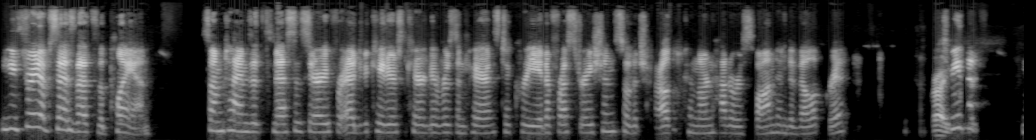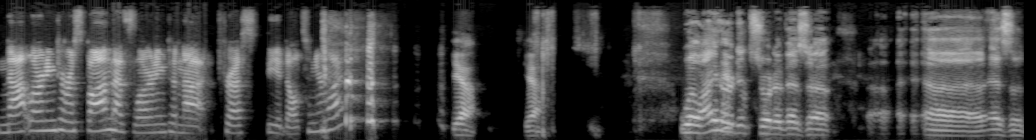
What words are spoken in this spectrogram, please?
he straight up says that's the plan. Sometimes it's necessary for educators, caregivers, and parents to create a frustration so the child can learn how to respond and develop grit. Right. To me, that's not learning to respond. That's learning to not trust the adults in your life. Yeah. Yeah. Well, I heard it sort of as a uh, uh, as a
